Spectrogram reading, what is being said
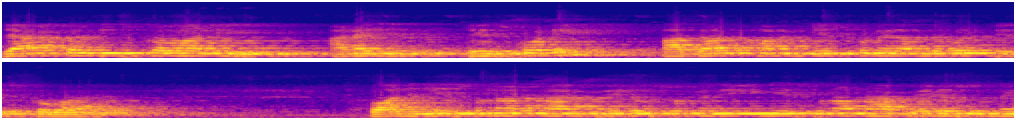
జాగ్రత్తలు తీసుకోవాలి అనేది చేసుకొని ఆ తర్వాత మనం చేసుకునేదంతా కూడా చేసుకోవాలి. వాళ్ళు చేస్తున్నారు నాకు పేరు వస్తుంది నేను చేస్తున్నాను నా పేరు వస్తుంది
